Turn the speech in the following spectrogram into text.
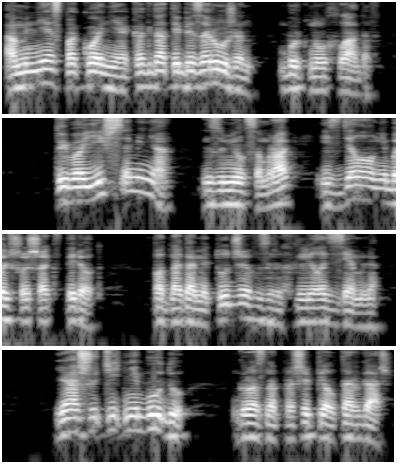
А мне спокойнее, когда ты безоружен, буркнул Хладов. Ты боишься меня? Изумился мрак и сделал небольшой шаг вперед. Под ногами тут же взрыхлилась земля. «Я шутить не буду!» — грозно прошипел торгаш.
